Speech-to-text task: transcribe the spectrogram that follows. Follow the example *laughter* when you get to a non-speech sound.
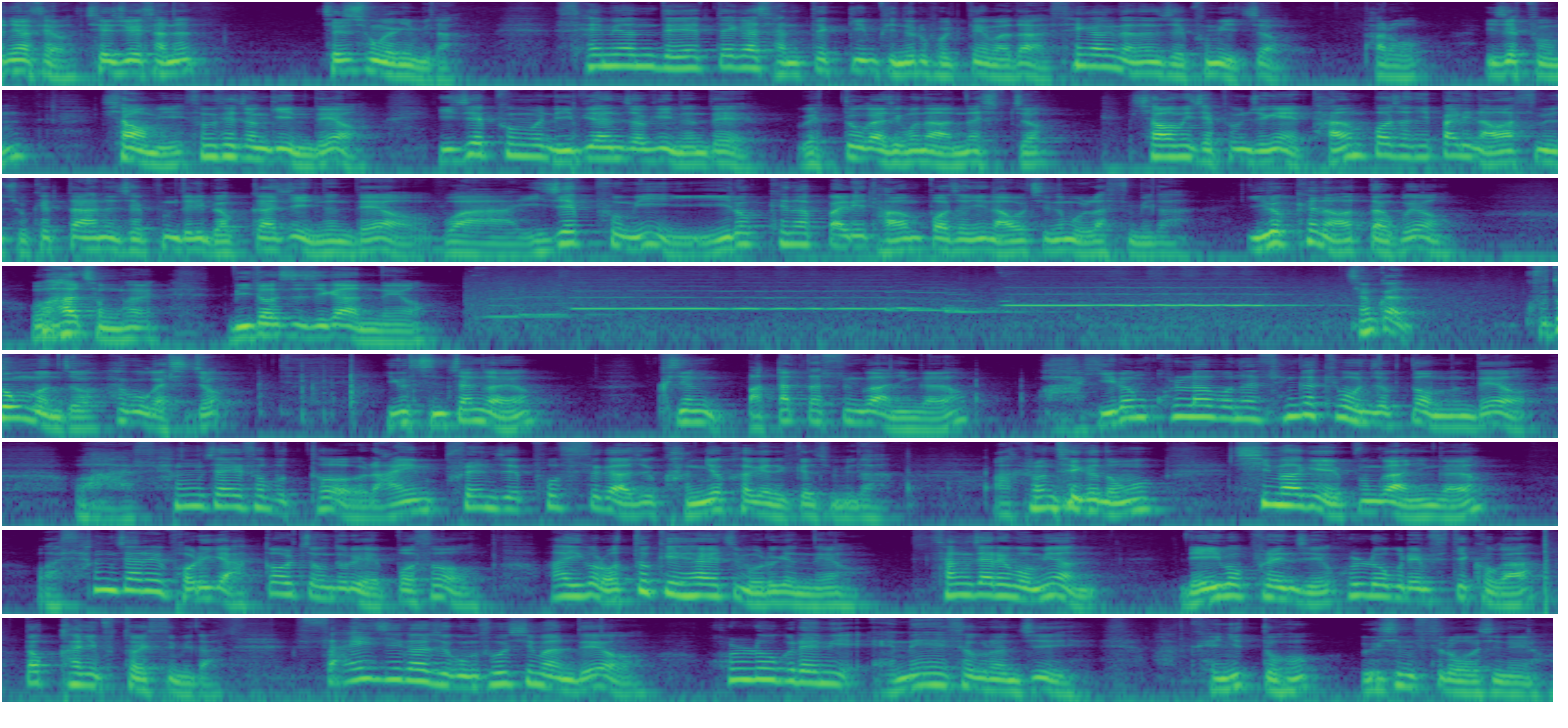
안녕하세요. 제주에 사는 제주총각입니다. 세면대에 때가 잔뜩 낀 비누를 볼 때마다 생각나는 제품이 있죠. 바로 이 제품 샤오미 손세정기인데요. 이 제품은 리뷰한 적이 있는데 왜 또 가지고 나왔나 싶죠. 샤오미 제품 중에 다음 버전이 빨리 나왔으면 좋겠다 하는 제품들이 몇 가지 있는데요. 와 이 제품이 이렇게나 빨리 다음 버전이 나올지는 몰랐습니다. 이렇게 나왔다고요? 와 정말 믿어지지가 않네요 잠깐 구독 먼저 하고 가시죠 이거 진짠가요? 그냥 막 갖다 쓴 거 아닌가요? 와 이런 콜라보는 생각해 본 적도 없는데요 와 상자에서부터 라인 프렌즈의 포스가 아주 강력하게 느껴집니다 아 그런데 이거 너무 심하게 예쁜 거 아닌가요? 와 상자를 버리기 아까울 정도로 예뻐서 아 이걸 어떻게 해야 할지 모르겠네요 상자를 보면 네이버 프렌즈 홀로그램 스티커가 떡하니 붙어 있습니다 사이즈가 조금 소심한데요 홀로그램이 애매해서 그런지 괜히 또 의심스러워지네요.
